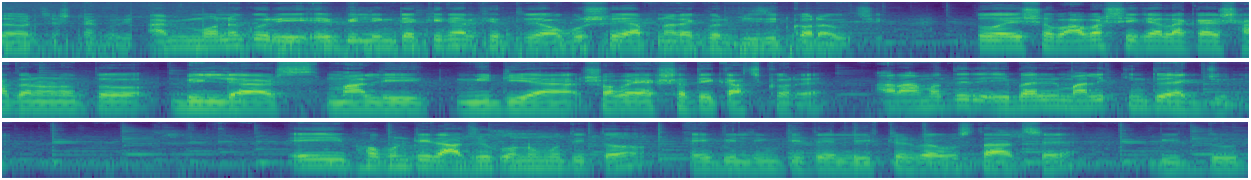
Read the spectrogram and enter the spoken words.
দেওয়ার চেষ্টা করি। আমি মনে করি এই বিল্ডিংটা কেনার ক্ষেত্রে অবশ্যই আপনার একবার ভিজিট করা উচিত। তো এইসব আবাসিক এলাকায় সাধারণত বিল্ডার্স, মালিক, মিডিয়া সবাই একসাথেই কাজ করে, আর আমাদের এই বাড়ির মালিক কিন্তু একজনই। এই ভবনটি রাজুক অনুমোদিত, এই বিল্ডিংটিতে লিফটের ব্যবস্থা আছে, বিদ্যুৎ,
